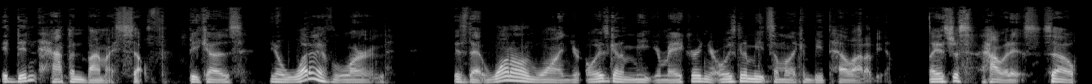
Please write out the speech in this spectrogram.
it didn't happen by myself because, you know, what I've learned is that one on one, you're always going to meet your maker and you're always going to meet someone that can beat the hell out of you. Like it's just how it is. So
